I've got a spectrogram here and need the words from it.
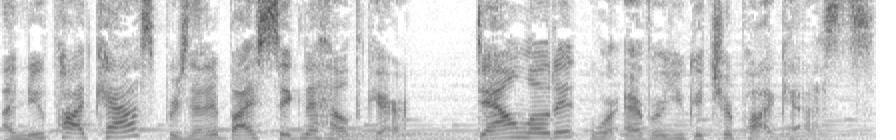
a new podcast presented by Cigna Healthcare. Download it wherever you get your podcasts.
